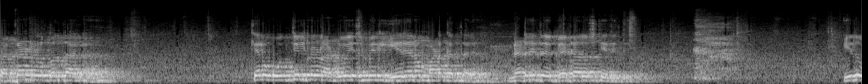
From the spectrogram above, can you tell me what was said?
ಪ್ರಕರಣಗಳು ಬಂದಾಗ ಕೆಲವು ವಕೀಲರುಗಳ ಅಡ್ವೈಸ್ ಮೇಲೆ ಏನೇನೋ ಮಾಡ್ಕೋತಾರೆ. ನಡೆದಿದೆ, ಬೇಕಾದಷ್ಟು ಈ ರೀತಿ. ಇದು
